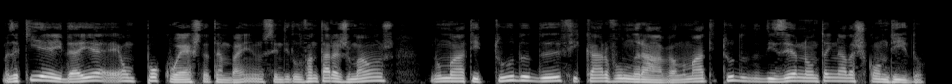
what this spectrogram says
Mas aqui a ideia é um pouco esta também, no sentido de levantar as mãos numa atitude de ficar vulnerável, numa atitude de dizer não tenho nada escondido,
